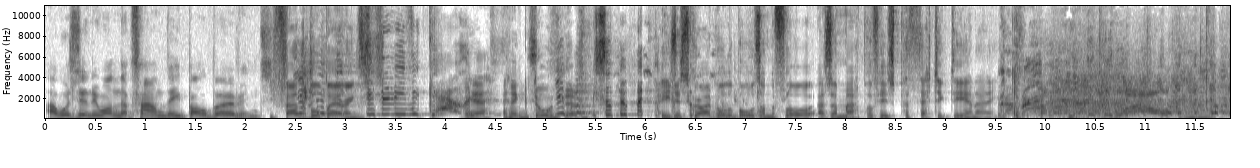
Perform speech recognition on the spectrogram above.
I was the only one that found the ball bearings. You found the ball bearings. Didn't even count. Them. Yeah, and ignored them. He described all the balls on the floor as a map of his pathetic DNA. wow. Mm.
